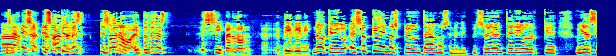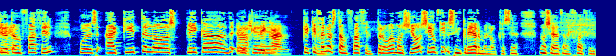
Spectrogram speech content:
O sea, ah, eso, ah, entonces, bueno, entonces Sí, perdón, eh, di, di, di. No, que digo, eso que nos preguntábamos en el episodio anterior, que hubiera sido tan fácil, pues aquí te lo explica. Te lo que, explican. Que quizá no mm. es tan fácil, pero vamos, yo sigo sin creérmelo que sea, no sea tan fácil.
